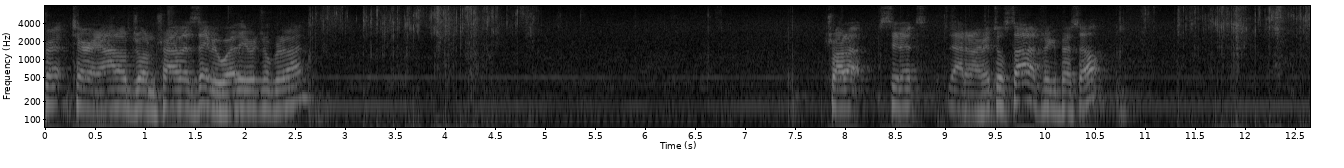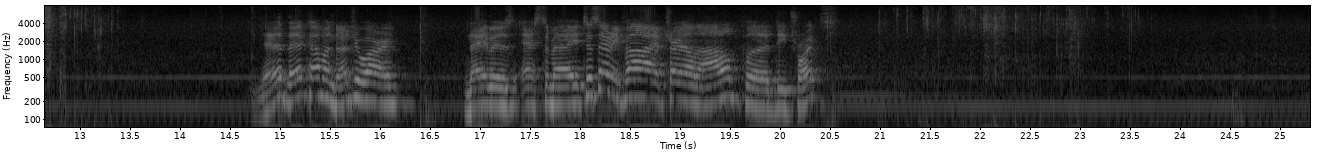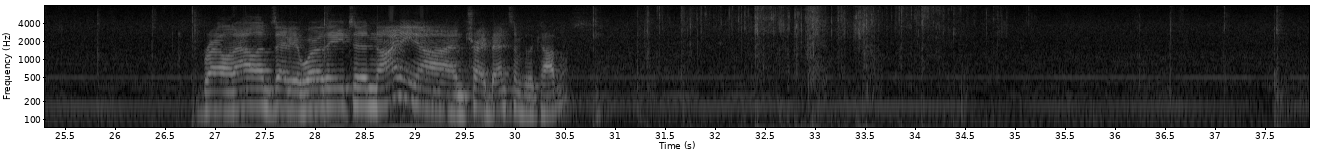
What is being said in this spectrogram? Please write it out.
Tra Terry Arnold, Jordan Travis, Xavier Worthy, original gridiron. Trotter, Sinnott, Adonai Mitchell, start Ricky Pearsall. Yeah, they're coming, don't you worry. Nabers estimate to 75, Traylon Arnold for Detroit. Braelon Allen, Xavier Worthy to 99. Trey Benson for the Cardinals.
